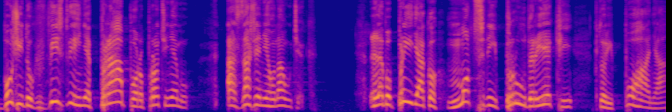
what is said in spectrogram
Boží duch vyzdvihne prápor proti nemu a zaženie ho na útek. Lebo príde ako mocný prúd rieky, ktorý poháňa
